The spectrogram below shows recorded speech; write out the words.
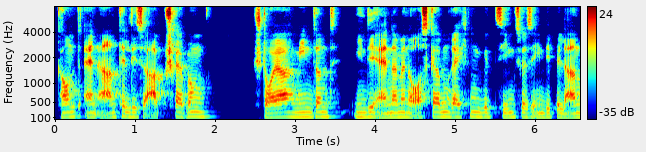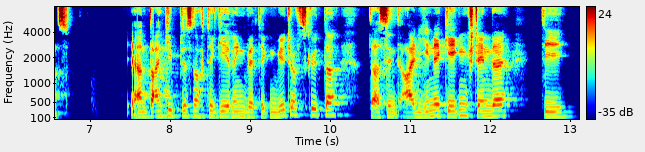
kommt ein Anteil dieser Abschreibung steuermindernd in die Einnahmen-Ausgabenrechnung beziehungsweise in die Bilanz. Ja, und dann gibt es noch die geringwertigen Wirtschaftsgüter. Das sind all jene Gegenstände, die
